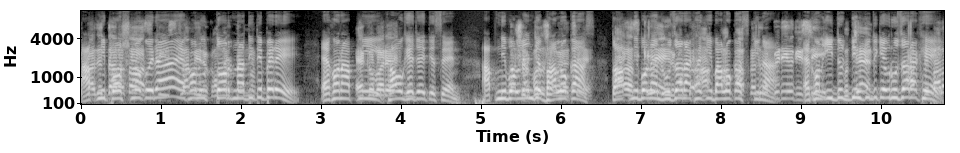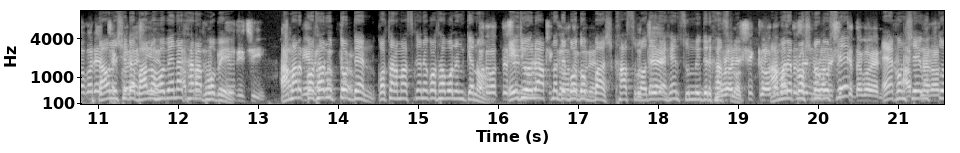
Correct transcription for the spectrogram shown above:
আপনি প্রশ্ন কইরা এখন উত্তর না দিতে পেরে এখন আপনি খাও খেয়ে যাইতেছেন। আপনি বললেন যে ভালো কাজ। তো আপনি বলেন রোজা রাখা কি ভালো কাজ কিনা? এখন ঈদের দিন যদি কেউ রোজা রাখে তাহলে সেটা ভালো হবে না খারাপ হবে? আমার কথার উত্তর দেন কথার মাঝখানে কথা বলেন কেন? এই যে হলো আপনাদের বদভ্যাস। খাসলত এই দেখেন সুন্নিদের খাসলত। আমারে প্রশ্ন করছে এখন সে উত্তর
